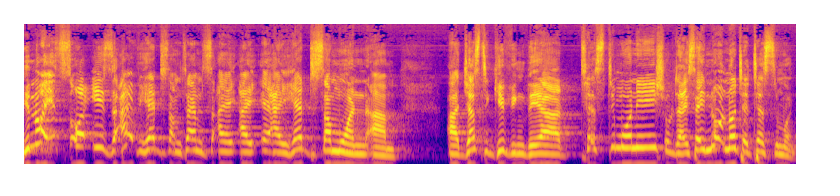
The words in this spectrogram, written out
You know, it's so easy. I've heard sometimes, I, I, I heard someone um, uh, just giving their testimony. Should I say? No, not a testimony.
